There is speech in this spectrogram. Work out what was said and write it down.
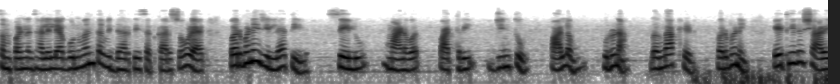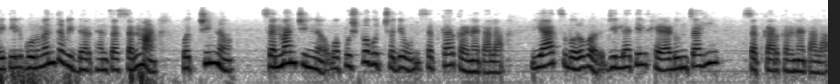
संपन्न झालेल्या गुणवंत विद्यार्थी सत्कार सोहळ्यात परभणी जिल्ह्यातील सेलू माणवत पाथरी जिंतूर पालम पूर्णा गंगाखेड परभणी येथील शाळेतील गुणवंत विद्यार्थ्यांचा सन्मान व चिन्ह सन्मानचिन्ह व पुष्पगुच्छ देऊन सत्कार करण्यात आला. याचबरोबर जिल्ह्यातील खेळाडूंचाही सत्कार करण्यात आला.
